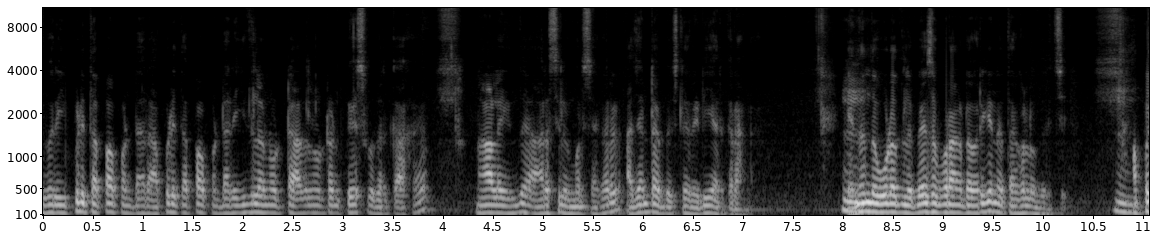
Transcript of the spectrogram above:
இவர் இப்படி தப்பாக பண்ணிட்டாரு அப்படி தப்பாக பண்ணிட்டாரு இதில் நோட்டு அதில் நோட்டுன்னு பேசுவதற்காக நாளை இந்த அரசியல் விமர்சகர் அஜெண்டா பேஸில் ரெடியாக இருக்கிறாங்க. எந்தெந்த ஊடகத்தில் பேச போகிறாங்கன்ற வரைக்கும் இந்த தகவல் வந்துருச்சு. அப்போ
